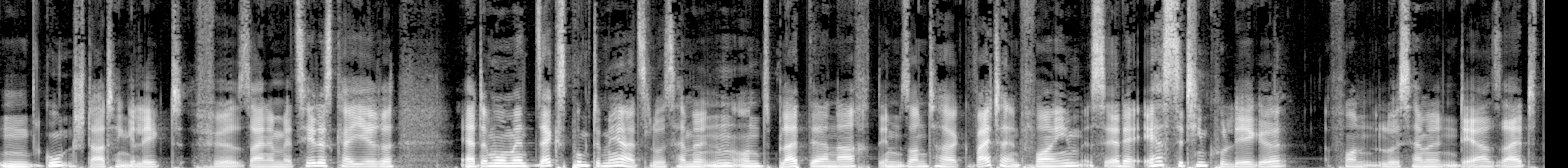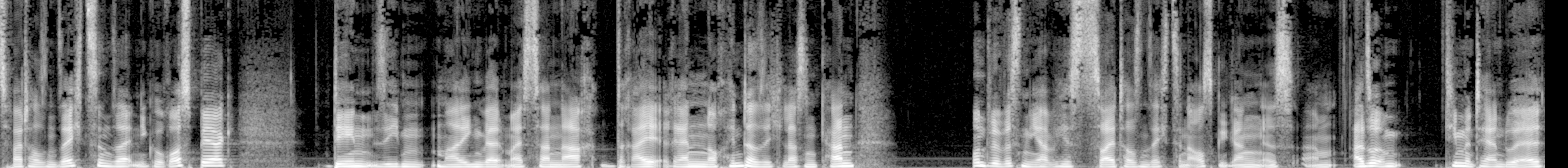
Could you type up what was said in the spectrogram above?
einen guten Start hingelegt für seine Mercedes-Karriere. Er hat im Moment sechs Punkte mehr als Lewis Hamilton und bleibt er nach dem Sonntag weiterhin vor ihm, ist er der erste Teamkollege von Lewis Hamilton, der seit 2016, seit Nico Rosberg, den siebenmaligen Weltmeister nach drei Rennen noch hinter sich lassen kann. Und wir wissen ja, wie es 2016 ausgegangen ist. Ähm, also im teaminternen Duell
